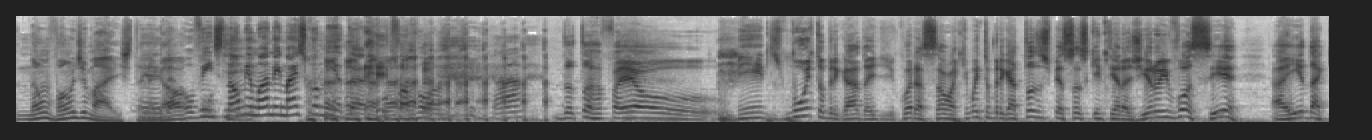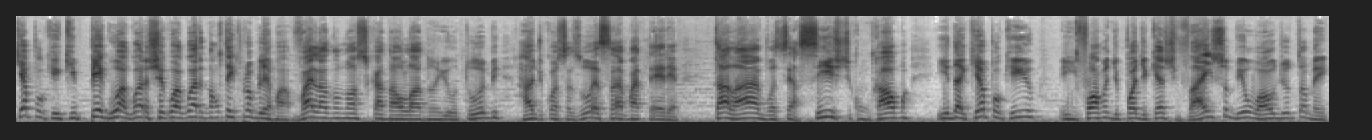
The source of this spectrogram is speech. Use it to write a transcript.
não vão demais, tá é, legal? Ouvintes, okay. não me mandem mais comida, por favor. Tá? Doutor Rafael Mendes, muito obrigado aí de coração aqui, muito obrigado a todas as pessoas que interagiram e você aí daqui a pouquinho que pegou agora, chegou agora, não tem problema, vai lá no nosso canal lá no YouTube, Rádio Costa Azul, essa matéria tá lá, você assiste com calma e daqui a pouquinho, em forma de podcast, vai subir o áudio também.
